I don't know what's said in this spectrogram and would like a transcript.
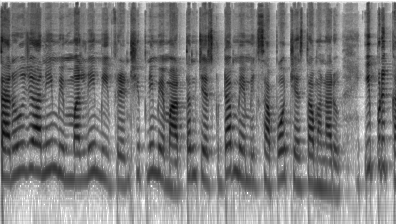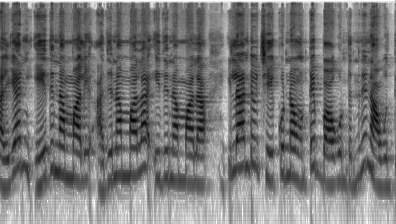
తనూజాని మిమ్మల్ని మీ ఫ్రెండ్షిప్ని మేము అర్థం చేసుకుంటాం. మేము మీకు సపోర్ట్ చేస్తామన్నారు. ఇప్పుడు కళ్యాణ్ ఏది నమ్మాలి? అది నమ్మాలా? ఇది నమ్మాలా? ఇలాంటివి చేయకుండా ఉంటే బాగుంటుందని నా ఉద్దేశం.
